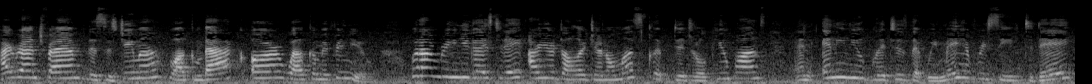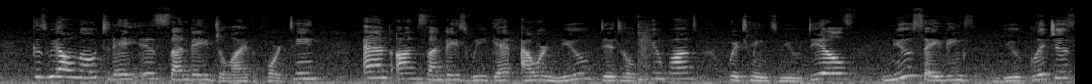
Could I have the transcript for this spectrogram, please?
Hi Ranch fam, this is Jima. Welcome back or welcome if you're new. What I'm bringing you guys today are your Dollar General Must Clip digital coupons and any new glitches that we may have received today because we all know today is Sunday, July the 14th and on Sundays we get our new digital coupons which means new deals, new savings, new glitches,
